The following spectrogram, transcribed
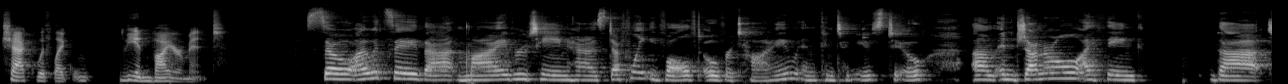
check with like the environment So I would say that my routine has definitely evolved over time and continues to. Um, in general, I think that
